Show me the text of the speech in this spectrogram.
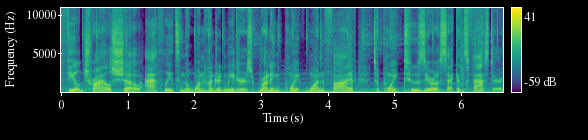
Field trials show athletes in the 100 meters running 0.15 to 0.20 seconds faster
